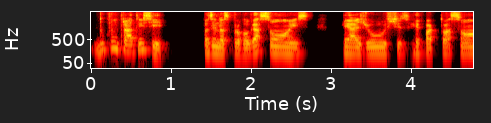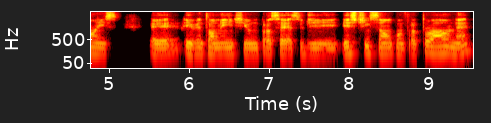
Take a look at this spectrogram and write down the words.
do contrato em si, fazendo as prorrogações, reajustes, repactuações, é, eventualmente um processo de extinção contratual, né?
